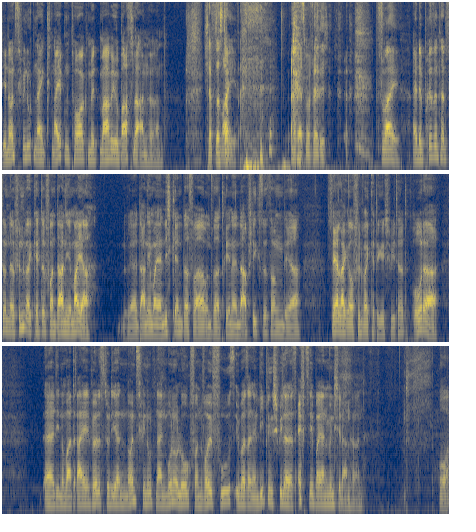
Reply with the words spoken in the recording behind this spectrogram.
dir 90 Minuten einen Kneipentalk mit Mario Basler anhören. Ich habe das Zwei. doch. Mach erstmal fertig. Zwei. Eine Präsentation der Fünferkette von Daniel Meyer. Wer Daniel Meyer nicht kennt, das war unser Trainer in der Abstiegssaison, der sehr lange auf Fünferkette gespielt hat. Oder äh, die Nummer drei, würdest du dir 90 Minuten einen Monolog von Wolf Fuß über seinen Lieblingsspieler des FC Bayern München anhören? Oh,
